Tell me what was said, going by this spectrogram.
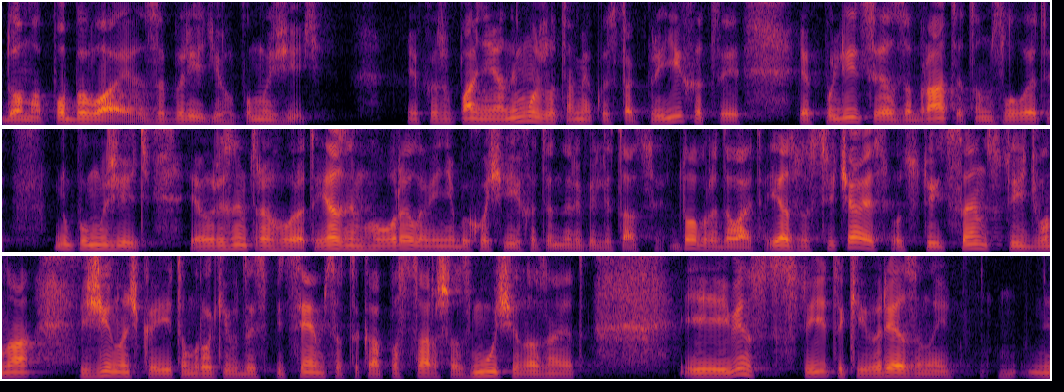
вдома, побиває, заберіть його, поможіть. Я кажу, пані, я не можу там якось так приїхати, як поліція, забрати, там, зловити. Ну, поможіть. Я говорю, з ним треба говорити. Я з ним говорила, він ніби хоче їхати на реабілітацію. Добре, давайте. Я зустрічаюсь, от стоїть син, стоїть вона, жіночка, їй там років десь під 70, така постарша, змучена, знаєте. І він стоїть такий вирізаний. І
